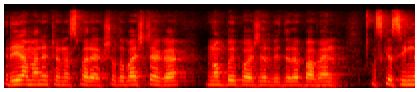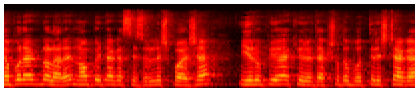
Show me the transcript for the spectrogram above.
রিয়া মানি ট্রান্সফার একশত বাইশ টাকা নব্বই পয়সার ভিতরে পাবেন। আজকে সিঙ্গাপুর এক ডলারে নব্বই টাকা ছেচল্লিশ পয়সা, ইউরোপীয় এক ইউরোতে একশত বত্রিশ টাকা,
